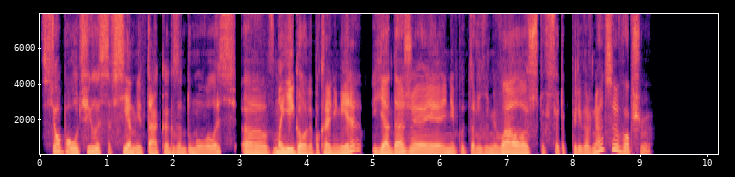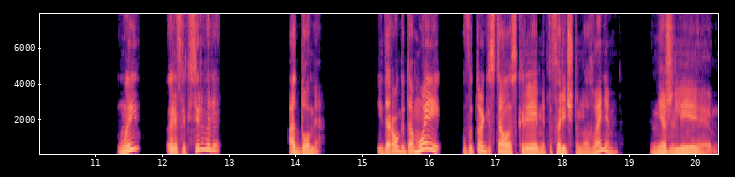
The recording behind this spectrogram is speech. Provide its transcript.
все получилось совсем не так, как задумывалось, э, в моей голове, по крайней мере. Я даже не подразумевала, что все так перевернется. В общем, мы рефлексировали о доме. И дорога домой в итоге стала скорее метафоричным названием, нежели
